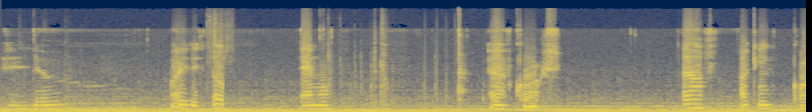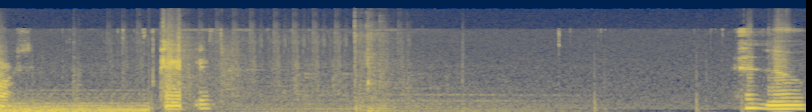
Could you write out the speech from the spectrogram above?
Hello? What is this? Oh, ammo. Of course. Of fucking course. Thank you. Hello.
